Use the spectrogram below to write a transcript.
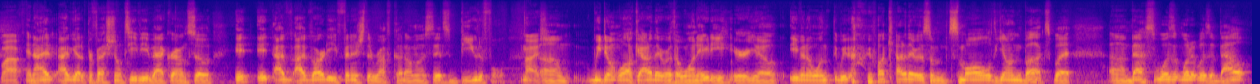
Wow. And I've I've got a professional TV background, so it it I've I've already finished the rough cut almost. It's beautiful. Nice. Um, we don't walk out of there with a 180 or you know even a one. We, we walk out of there with some small young bucks, but um, that wasn't what it was about.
